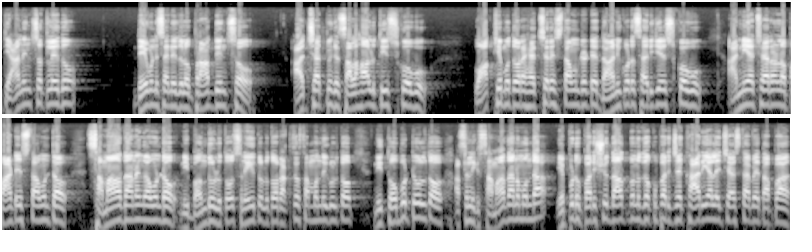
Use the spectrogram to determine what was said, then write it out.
ధ్యానించట్లేదు? దేవుని సన్నిధిలో ప్రార్థించో. ఆధ్యాత్మిక సలహాలు తీసుకోవు. వాక్యము ద్వారా హెచ్చరిస్తూ ఉంటుంటే దాన్ని కూడా సరి చేసుకోవు. అన్యాచారంలో పాటిస్తూ ఉంటావు. సమాధానంగా ఉండవు. నీ బంధువులతో స్నేహితులతో రక్త సంబంధికులతో నీ తోబుట్టువులతో అసలు నీకు సమాధానం ఉందా? ఎప్పుడు పరిశుద్ధాత్మను దుఃఖపరిచే కార్యాలే చేస్తావే తప్ప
